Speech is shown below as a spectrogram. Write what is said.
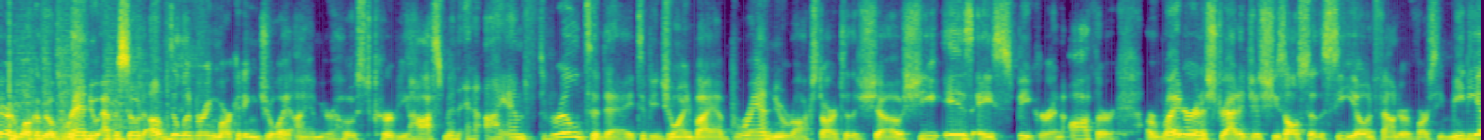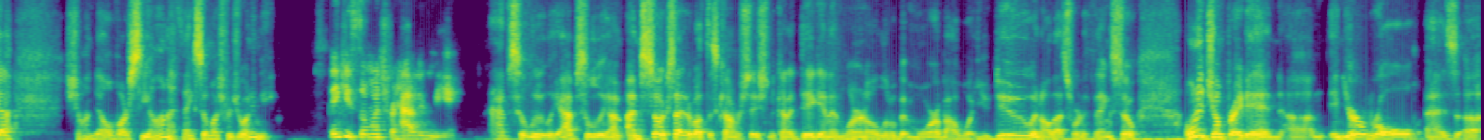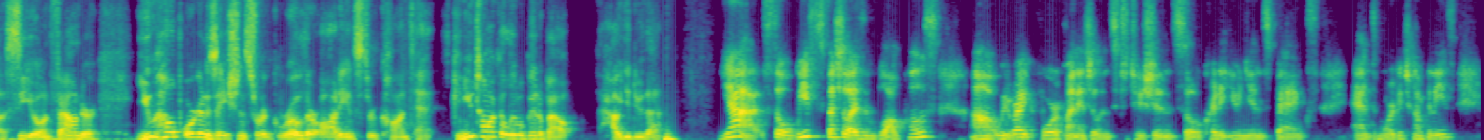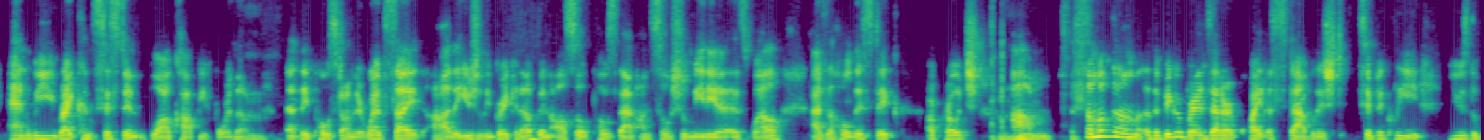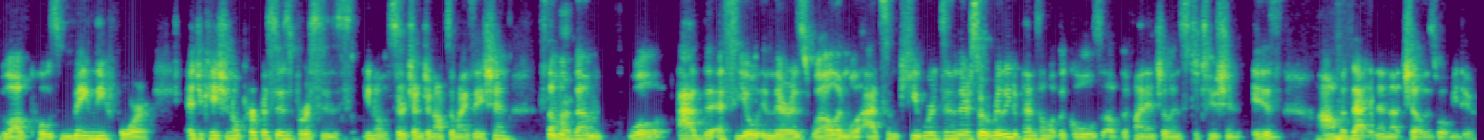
there, and welcome to a brand new episode of Delivering Marketing Joy. I am your host, Kirby Hasseman, and I am thrilled today to be joined by a brand new rock star to the show. She is a speaker, an author, a writer, and a strategist. She's also the CEO and founder of Varsi Media. Shondell Varciana, thanks so much for joining me. Thank you so much for having me. Absolutely, absolutely. I'm I'm so excited about this conversation to kind of dig in and learn a little bit more about what you do and all that sort of thing. So, I want to jump right in. Um, in your role as a CEO and founder, you help organizations sort of grow their audience through content. Can you talk a little bit about how you do that? Yeah, so we specialize in blog posts. Uh, mm-hmm. we write for financial institutions, so credit unions, banks, and mortgage companies, and we write consistent blog copy for them mm. that they post on their website. Uh, they usually break it up and also post that on social media as well as a holistic approach. Mm-hmm. Um, some of them, the bigger brands that are quite established, typically use the blog post mainly for educational purposes versus, you know, search engine optimization. Some of them we'll add the SEO in there as well, and we'll add some keywords in there. So it really depends on what the goals of the financial institution is. Um, but that, in a nutshell, is what we do.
